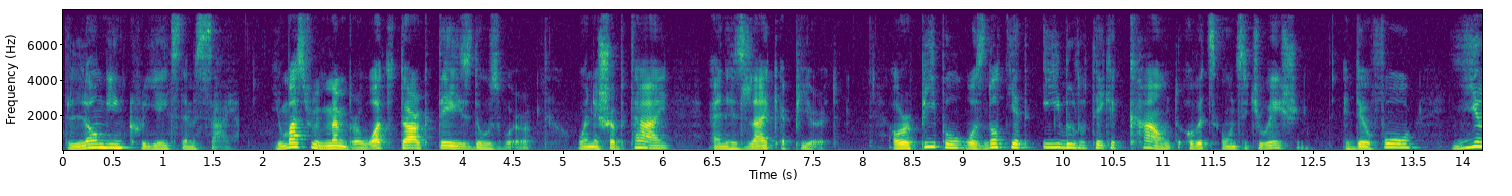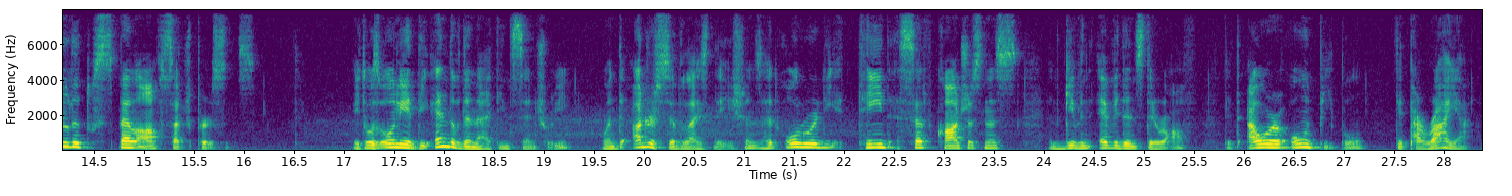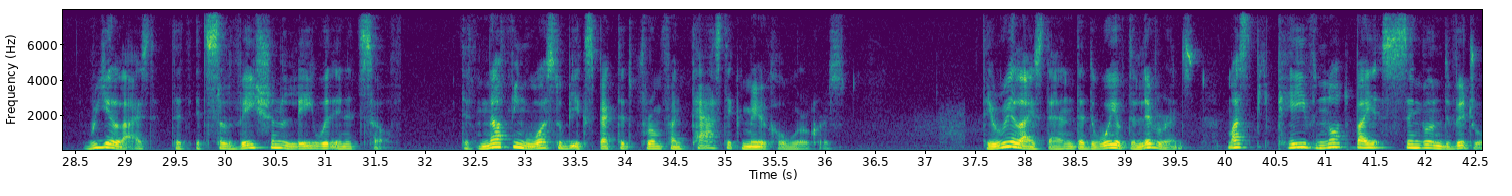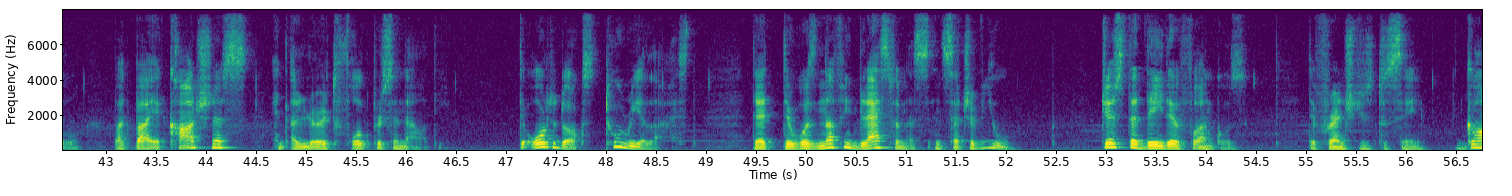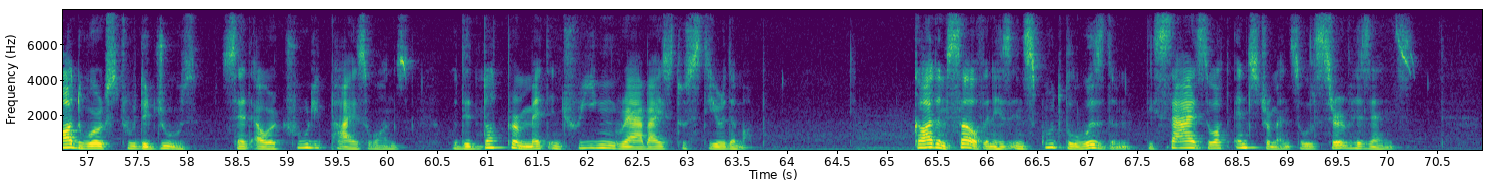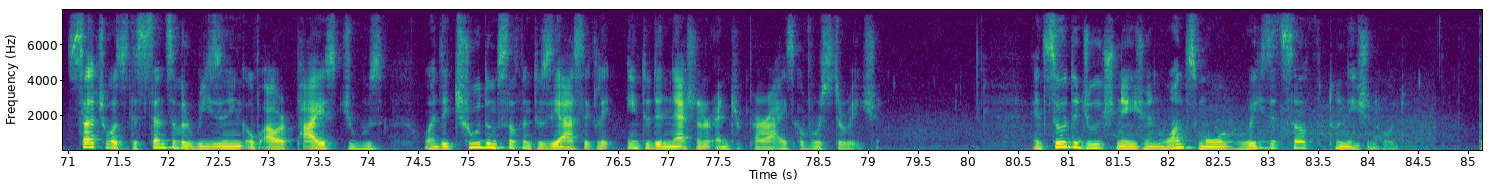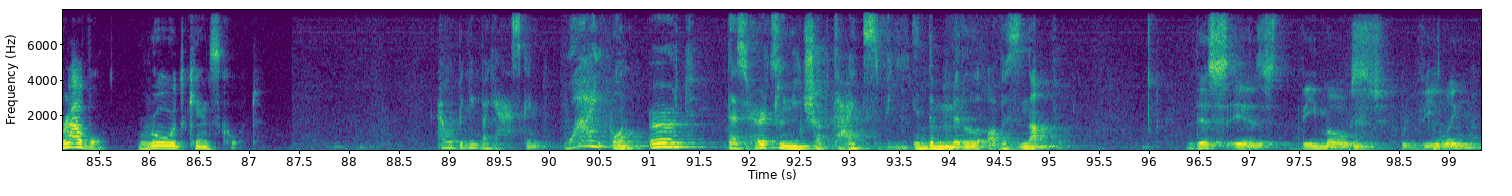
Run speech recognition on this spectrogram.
The longing creates the Messiah. You must remember what dark days those were when a Shabtai and his like appeared. Our people was not yet able to take account of its own situation, and therefore yielded to spell off such persons. It was only at the end of the 19th century, when the other civilized nations had already attained a self consciousness and given evidence thereof, that our own people, the pariah, realized that its salvation lay within itself, that nothing was to be expected from fantastic miracle workers. They realized then that the way of deliverance must be paved not by a single individual, but by a conscious and alert folk personality. The Orthodox too realized that there was nothing blasphemous in such a view. Gesta Dei per Francos, the French used to say. God works through the Jews, said our truly pious ones, who did not permit intriguing rabbis to steer them up. God Himself, in His inscrutable wisdom, decides what instruments will serve His ends. Such was the sensible reasoning of our pious Jews when they threw themselves enthusiastically into the national enterprise of restoration. And so the Jewish nation once more raised itself to nationhood. Bravo, roared Kingscote. I will begin by asking, why on earth does Herzl need Shabtai in the middle of his novel? This is the most revealing,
